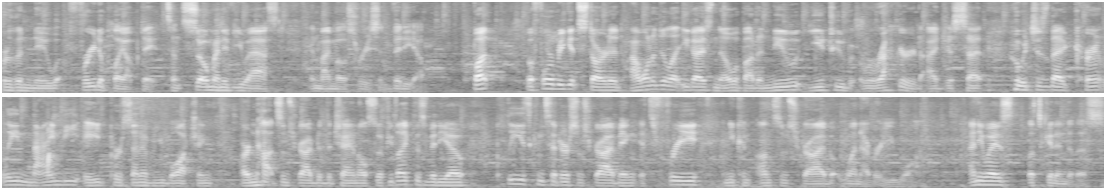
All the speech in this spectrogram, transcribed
for the new free-to-play update, since so many of you asked in my most recent video. But before we get started, I wanted to let you guys know about a new YouTube record I just set, which is that currently 98% of you watching are not subscribed to the channel. So if you like this video, please consider subscribing. It's free and you can unsubscribe whenever you want. Anyways, let's get into this.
